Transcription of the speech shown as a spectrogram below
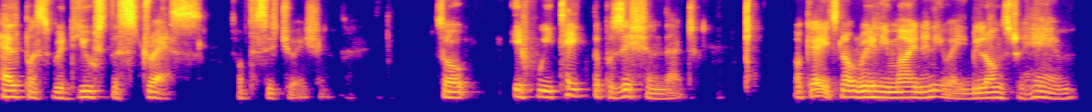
help us reduce the stress of the situation? So, if we take the position that, okay, it's not really mine anyway, it belongs to him,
